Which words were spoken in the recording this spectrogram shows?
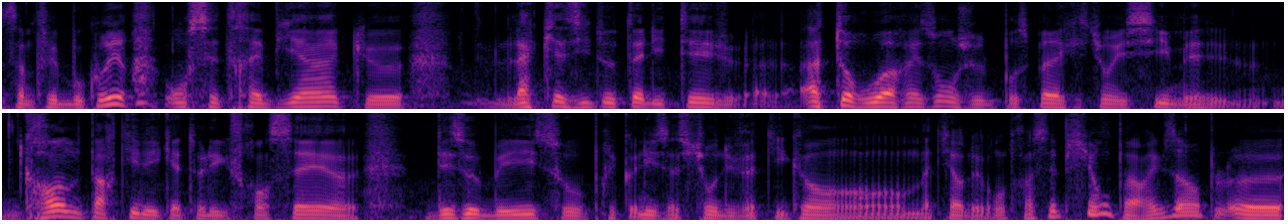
ça me fait beaucoup rire. On sait très bien que la quasi-totalité, à tort ou à raison, je ne pose pas la question ici, mais grande partie des catholiques français désobéissent aux préconisations du Vatican en matière de contraception, par exemple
